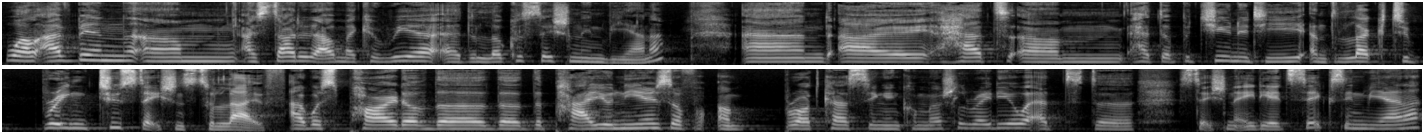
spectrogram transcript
Well, I've been, um, I started out my career at a local station in Vienna, and I had, um, had the opportunity and the luck to bring two stations to life. I was part of the, the, the pioneers of um, broadcasting in commercial radio at the station 886 in Vienna.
